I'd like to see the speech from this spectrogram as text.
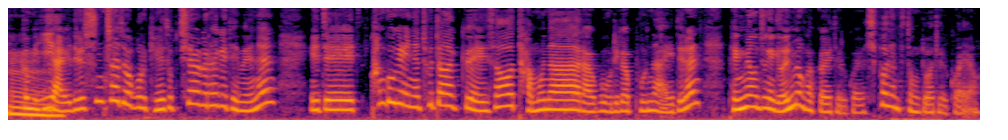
음. 그럼 이 아이들이 순차적으로 계속 취약을 하게 되면은 이제 한국에 있는 초등학교에서 다문화라고 우리가 보는 아이들은 100명 중에 10명 가까이 될 거예요. 10% 정도가 될 거예요.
